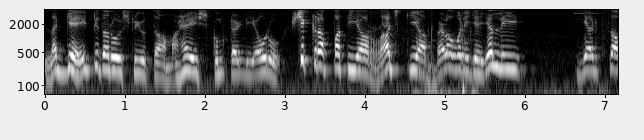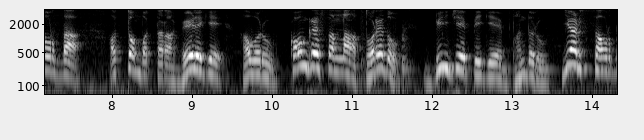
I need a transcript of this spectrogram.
ಲಗ್ಗೆ ಇಟ್ಟಿದರು ಶ್ರೀಯುತ ಮಹೇಶ್ ಕುಮಟಳ್ಳಿ ಅವರು. ಶಿಖರಪತಿಯ ರಾಜಕೀಯ ಬೆಳವಣಿಗೆಯಲ್ಲಿ ಎರಡು ಸಾವಿರದ ಹತ್ತೊಂಬತ್ತರ ವೇಳೆಗೆ ಅವರು ಕಾಂಗ್ರೆಸ್ಸನ್ನು ತೊರೆದು ಬಿ ಜೆ ಪಿಗೆ ಬಂದರು. ಎರಡು ಸಾವಿರದ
